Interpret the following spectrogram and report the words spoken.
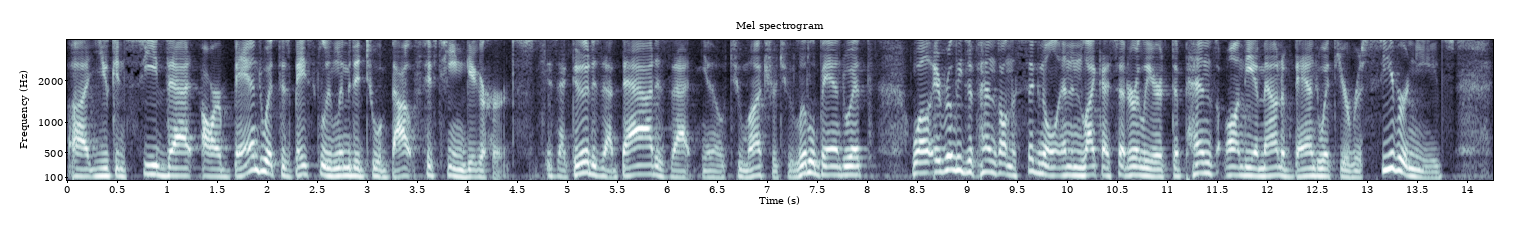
uh, you can see that our bandwidth is basically limited to about 15 gigahertz. Is that good? Is that bad? Is that you know too much or too little bandwidth? Well, it really depends on the signal, and like I said earlier, it depends on the amount of bandwidth your receiver needs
